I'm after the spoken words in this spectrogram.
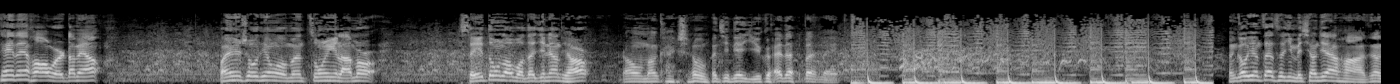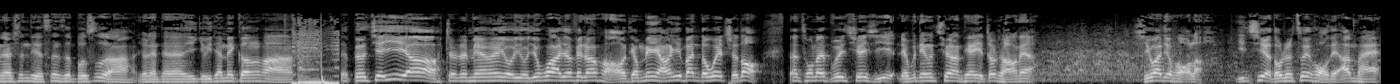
OK，大家好，我是大明，欢迎收听我们综艺栏目。谁动了我的音量条？让我们开始我们今天愉快的氛围。很高兴再次与你们相见哈，这两天身体甚是不适啊，有两天有一天没更哈，不要介意啊。这里面有有句话就非常好，叫绵羊一般都会迟到，但从来不会缺席，也不定缺两天也正常的，习惯就好了，一切都是最好的安排。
